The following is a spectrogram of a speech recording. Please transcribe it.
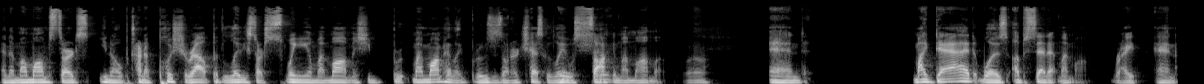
And then my mom starts, you know, trying to push her out, but the lady starts swinging on my mom, and she, bru- my mom had like bruises on her chest because the lady Oh, was shit. socking my mom up Well, and my dad was upset at my mom, right? And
